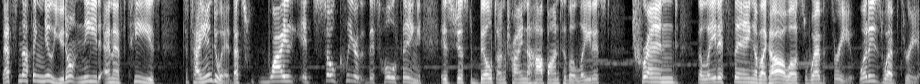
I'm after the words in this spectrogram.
That's nothing new. You don't need NFTs to tie into it. That's why it's so clear that this whole thing is just built on trying to hop onto the latest trend, the latest thing of like, oh, well, it's Web3. What is Web3?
